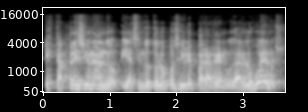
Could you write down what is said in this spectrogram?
está presionando y haciendo todo lo posible para reanudar los vuelos.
